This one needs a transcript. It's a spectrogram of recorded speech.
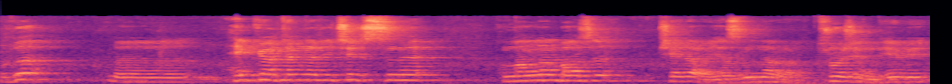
Burada e, hack yöntemleri içerisinde kullanılan bazı şeyler var, yazılımlar var. Trojan diye bir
